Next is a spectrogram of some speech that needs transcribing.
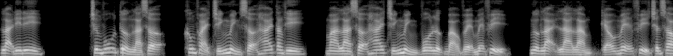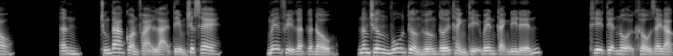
lại đi đi. Trương Vũ tưởng là sợ, không phải chính mình sợ hãi tăng thi, mà là sợ hãi chính mình vô lực bảo vệ mễ phỉ, ngược lại là làm kéo mễ phỉ chân sau. Ân, chúng ta còn phải lại tìm chiếc xe. Mễ phỉ gật gật đầu, nâng trương vũ tưởng hướng tới thành thị bên cạnh đi đến. Thị tiện nội khẩu dày đặc,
